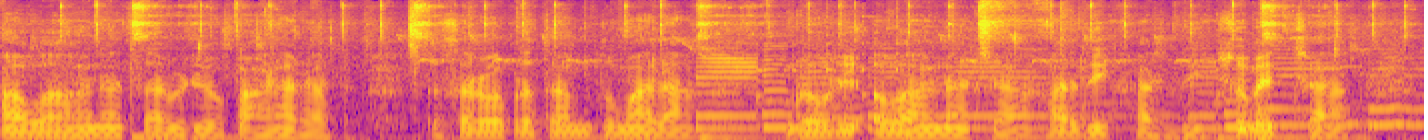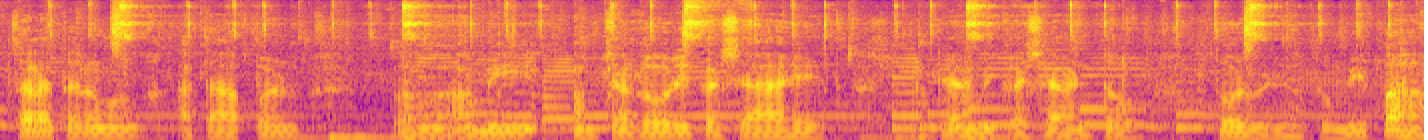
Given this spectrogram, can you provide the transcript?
आवाहनाचा व्हिडिओ पाहणार आहात तर सर्वप्रथम तुम्हाला गौरी आवाहनाच्या हार्दिक हार्दिक शुभेच्छा चला तर मग आता आपण आम्ही आमच्या गौरी कशा आहेत आणि ते आम्ही कशा आणतो तो व्हिडिओ तुम्ही पहा.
